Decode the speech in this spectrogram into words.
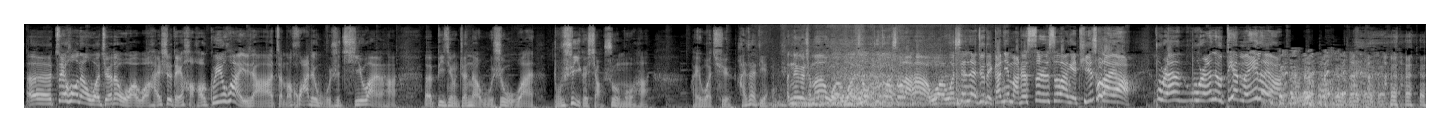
呃，最后呢，我觉得我我还是得好好规划一下啊，怎么花这五十七万哈，呃，毕竟真的五十五万不是一个小数目哈，哎呦我去，还在跌，那个什么，我我就不多说了哈，我我现在就得赶紧把这四十四万给提出来呀，不然不然就跌没了呀。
